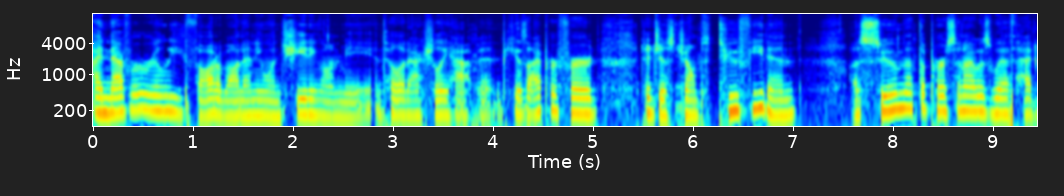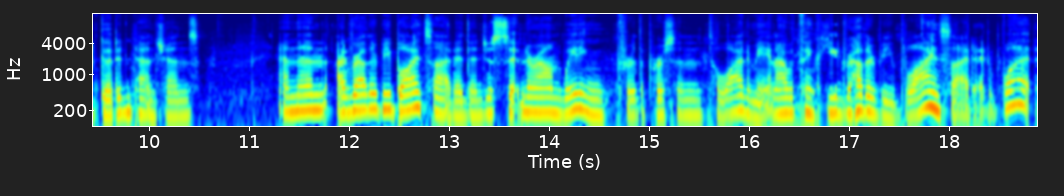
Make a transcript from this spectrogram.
I never really thought about anyone cheating on me until it actually happened because I preferred to just jump two feet in, assume that the person I was with had good intentions, and then I'd rather be blindsided than just sitting around waiting for the person to lie to me. And I would think you'd rather be blindsided. What?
